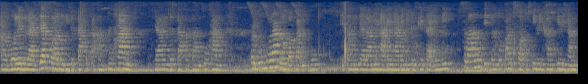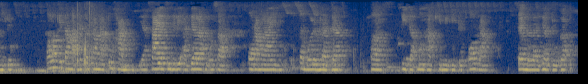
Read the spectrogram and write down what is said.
uh, boleh belajar selalu hidup takut akan Tuhan. Ya hidup takut akan Tuhan. Pergumulan loh Bapak Ibu. Kita menjalani hari-hari hidup kita ini selalu ditentukan suatu pilihan-pilihan hidup. Kalau kita nggak dekat sama Tuhan ya saya sendiri aja lah nggak usah orang lain. Saya boleh belajar eh, tidak menghakimi hidup orang. Saya belajar juga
